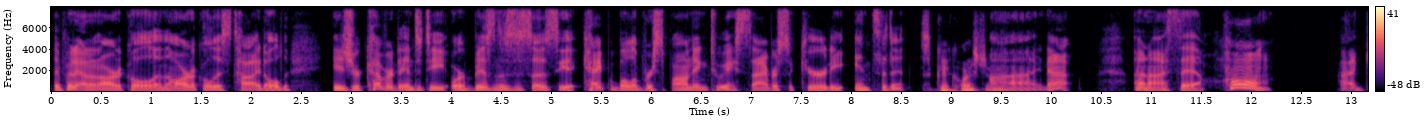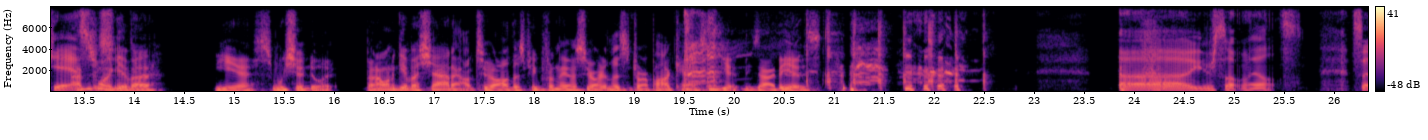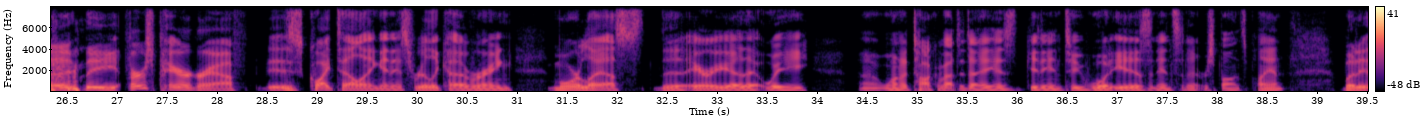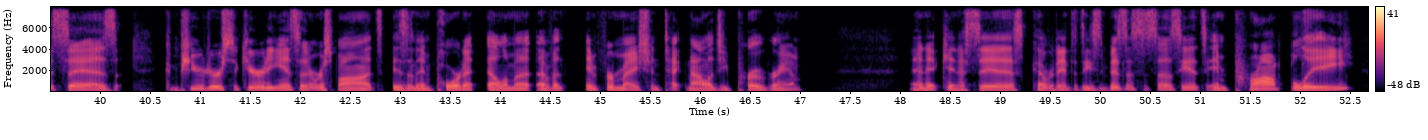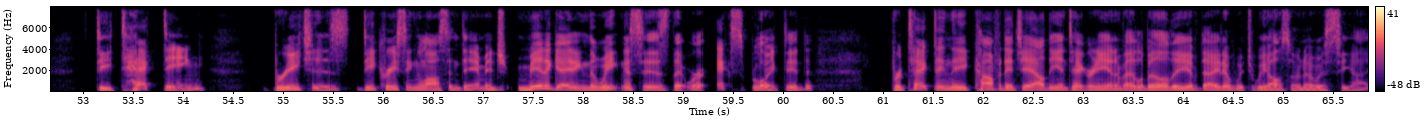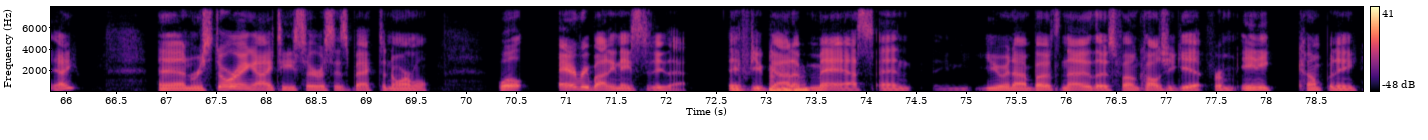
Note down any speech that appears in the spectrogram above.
They put out an article, and the article is titled, Is Your Covered Entity or Business Associate Capable of Responding to a Cybersecurity Incident? It's a good question. I know. And I said, Hmm, I guess. I just want to give a yes, we should do it. But I want to give a shout out to all those people from the OCR that listen to our podcast and get these ideas. Uh, you're something else. So the first paragraph is quite telling, and it's really covering more or less the area that we uh, want to talk about today. Is get into what is an incident response plan, but it says computer security incident response is an important element of an information technology program. And it can assist covered entities and business associates in promptly detecting breaches, decreasing loss and damage, mitigating the weaknesses that were exploited, protecting the confidentiality, integrity, and availability of data, which we also know as CIA, and restoring IT services back to normal. Well, everybody needs to do that. If you got a mm-hmm. mess, and you and I both know those phone calls you get from any company,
